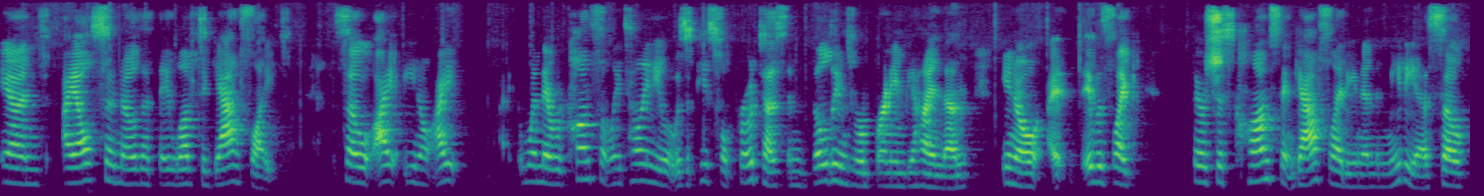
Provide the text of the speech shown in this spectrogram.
And I also know that they love to gaslight. So I, you know, I when they were constantly telling you it was a peaceful protest and buildings were burning behind them, you know, it, it was like there's just constant gaslighting in the media. So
